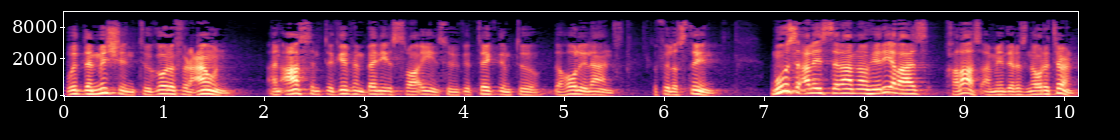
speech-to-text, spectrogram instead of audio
with the mission to go to Fir'aun and ask him to give him Bani Israel so he could take them to the Holy Lands, to Philistine. Musa alayhi salam, now he realized, khalas, I mean, there is no return.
